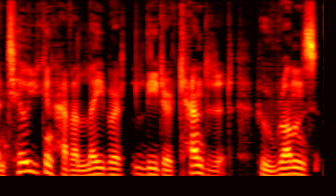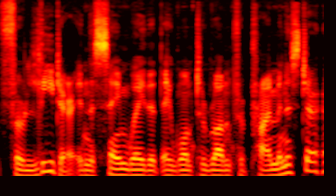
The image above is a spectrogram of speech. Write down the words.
until you can have a Labour leader candidate who runs for leader in the same way that they want to run for Prime Minister,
